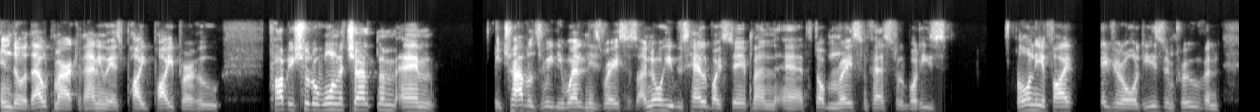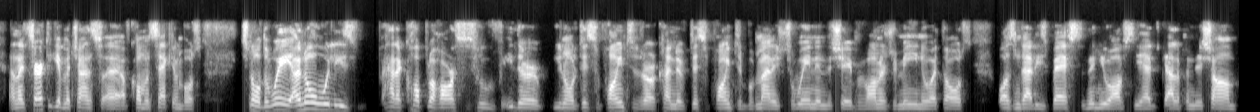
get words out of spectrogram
in the without market anyway is Pied Piper, who probably should have won at Cheltenham. Um, he travels really well in his races. I know he was held by State Man uh, at the Dublin Racing Festival, but he's only a five year old. He's improving, and I'd certainly give him a chance uh, of coming second. But you know, the way I know Willie's had a couple of horses who've either you know disappointed or kind of disappointed, but managed to win in the shape of Honor Jameen, who I thought wasn't at his best. And then you obviously had Galopin Des Champs.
